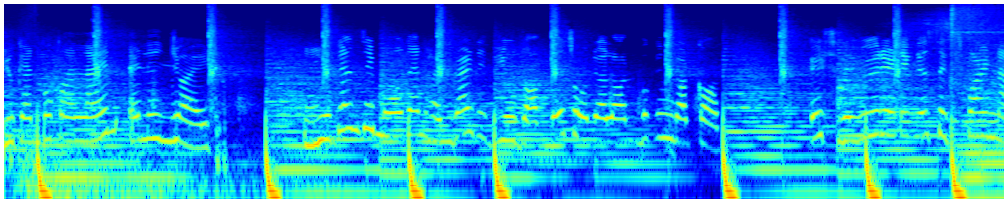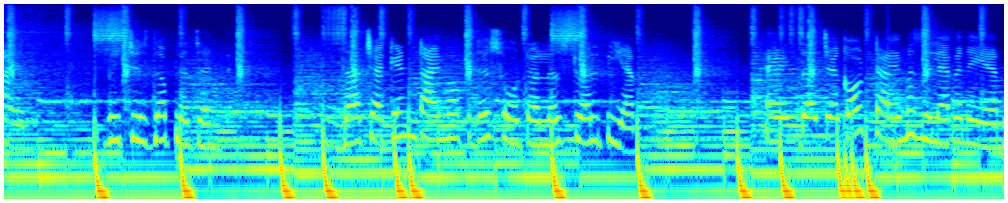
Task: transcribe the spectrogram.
You can book online and enjoy it. You can see more than 100 reviews of this hotel on booking.com. Its review rating is 6.9 which is the pleasant. The check-in time of this hotel is 12 pm and the checkout time is 11 am.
